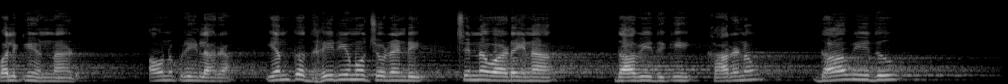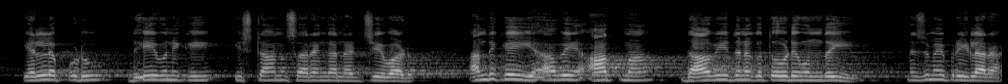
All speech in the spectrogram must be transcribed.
పలికి ఉన్నాడు. అవును ప్రియులారా ఎంత ధైర్యమో చూడండి. చిన్నవాడైన దావీదుకి కారణం దావీదు ఎల్లప్పుడూ దేవునికి ఇష్టానుసారంగా నడిచేవాడు. అందుకే యావే ఆత్మ దావీదునకు తోడి ఉంది. నిజమే ప్రియులారా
